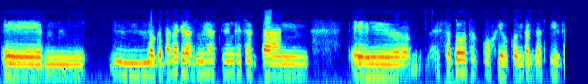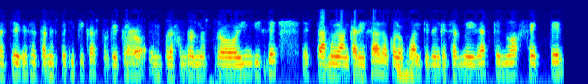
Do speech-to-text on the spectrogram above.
eh, mm, lo que pasa es que las medidas tienen que ser tan eh, está todo cogido con tantas piezas, tiene que ser tan específicas porque, claro, por ejemplo, nuestro índice está muy bancarizado, con lo cual tienen que ser medidas que no afecten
